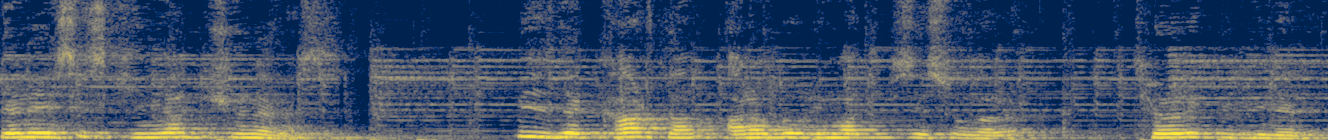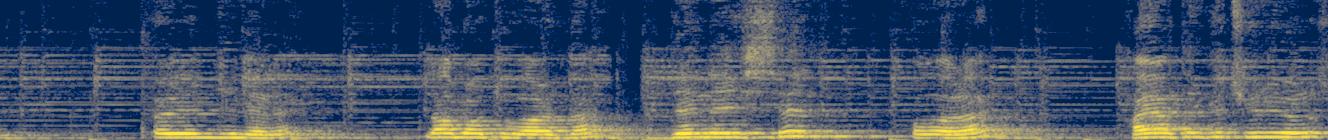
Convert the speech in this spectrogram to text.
deneysiz kimya düşünülemez. Biz de Kartal Anadolu İmam Lisesi olarak teorik bilgileri öğrencilere laboratuvarda deneysel olarak hayata geçiriyoruz.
